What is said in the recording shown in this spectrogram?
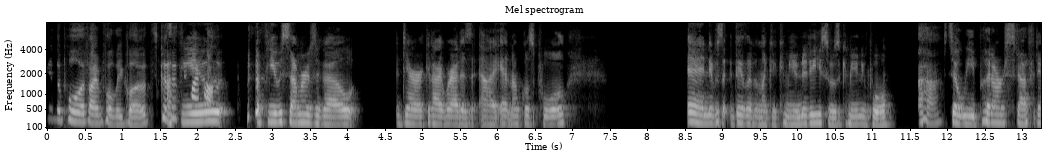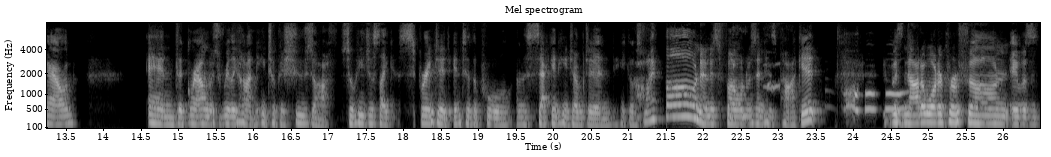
me in the pool if I'm fully clothed because it's few a few summers ago, Derek and I were at his uh, aunt and uncle's pool, and it was they live in like a community, so it was a community pool. Uh-huh. So we put our stuff down, and the ground was really hot, and he took his shoes off. So he just like sprinted into the pool, and the second he jumped in, he goes, "My phone!" And his phone was in his pocket. It was not a waterproof phone. It was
